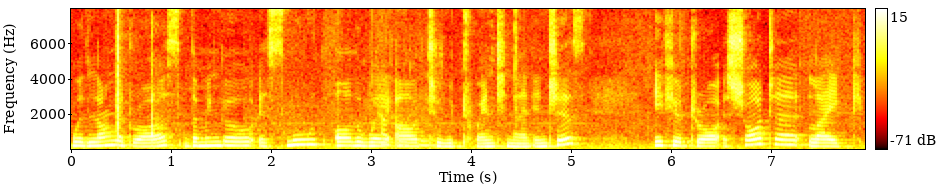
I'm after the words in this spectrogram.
with longer draws, the Mingo is smooth all the way out to 29 inches. If your draw is shorter, like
